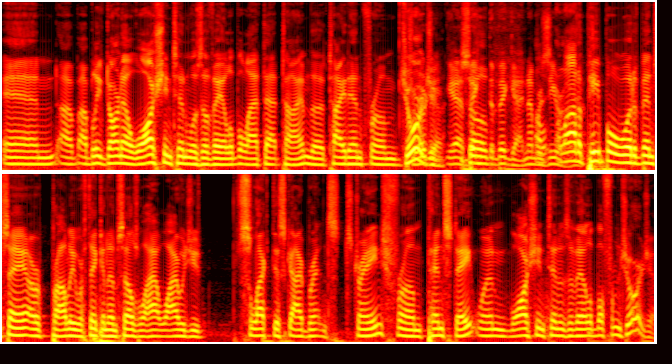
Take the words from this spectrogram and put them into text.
And I, I believe Darnell Washington was available at that time, the tight end from Georgia. Georgia. Yeah, so big, the big guy, number a, zero. A lot of people would have been saying, or probably were thinking to themselves, well, how, why would you select this guy, Brenton Strange, from Penn State when Washington is available from Georgia?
